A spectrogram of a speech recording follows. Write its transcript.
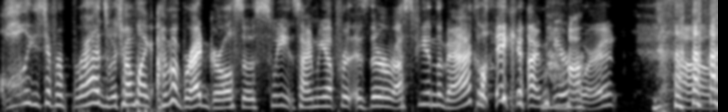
all these different breads which i'm like i'm a bread girl so sweet sign me up for is there a recipe in the back like i'm here for it um,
